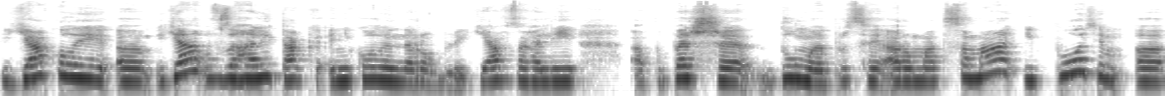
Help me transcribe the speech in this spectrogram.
Я коли, е, я взагалі так ніколи не роблю. Я взагалі, е, по-перше, думаю про цей аромат сама, і потім, е,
